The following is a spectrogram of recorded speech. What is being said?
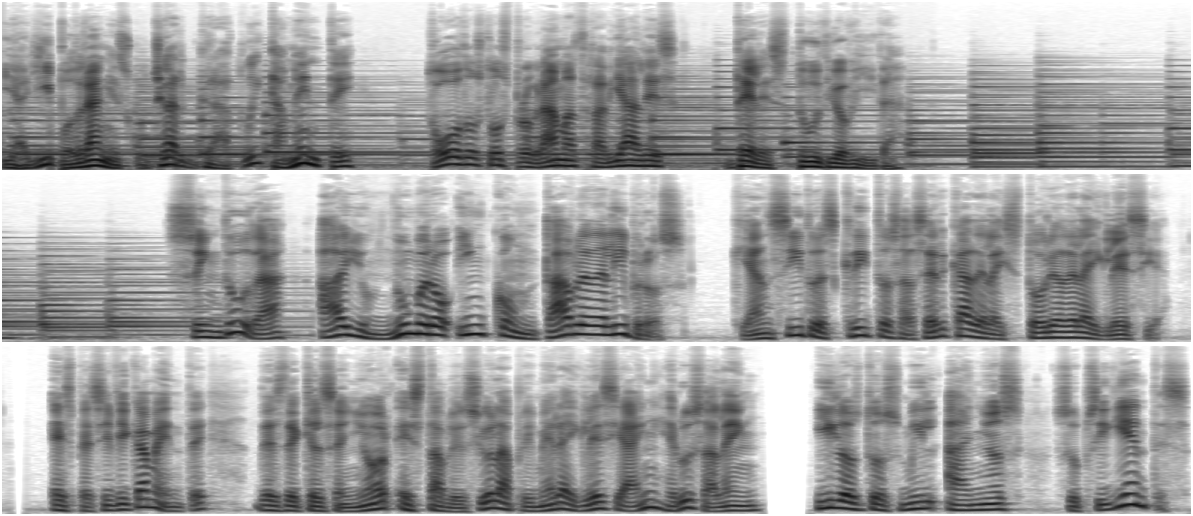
y allí podrán escuchar gratuitamente todos los programas radiales del Estudio Vida. Sin duda, hay un número incontable de libros que han sido escritos acerca de la historia de la Iglesia, específicamente desde que el Señor estableció la primera iglesia en Jerusalén y los dos mil años subsiguientes.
